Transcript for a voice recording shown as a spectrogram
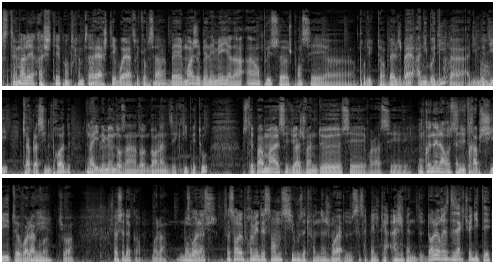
C'était pas les acheter, pas un truc comme ça? J'avais acheté ouais un truc comme ça. Ben moi j'ai bien aimé. Il y en a un en plus. je pense c'est euh, un producteur belge, ben Anybody, bah, Anybody qui a placé une prod. Bah, Ouais. il est même dans un dans, dans l'un des clips et tout. C'était pas mal. C'est du H22. C'est voilà c'est On connaît la c'est recette. du trap shit. Voilà Oui. quoi. Tu vois. Je suis assez d'accord. Voilà. Donc Sans voilà, plus. ça sort le 1er décembre si vous êtes fan d'H22, ça s'appelle KH22. Dans le reste des actualités,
